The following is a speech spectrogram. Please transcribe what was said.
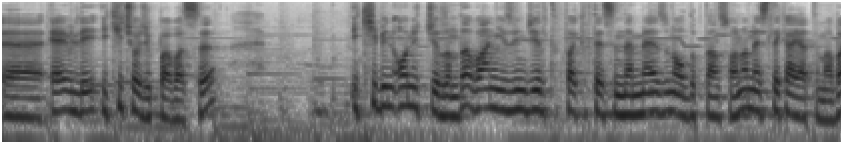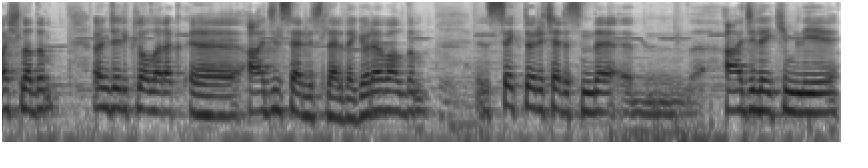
Ee, evli, iki çocuk babası. 2013 yılında Van 100. Yıl Tıp Fakültesinden mezun olduktan sonra meslek hayatıma başladım. Öncelikli olarak e, acil servislerde görev aldım. Sektör içerisinde e, acil hekimliği,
